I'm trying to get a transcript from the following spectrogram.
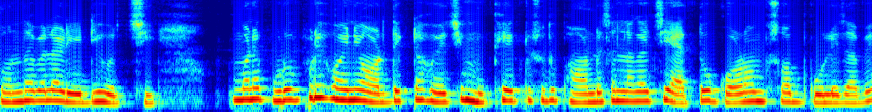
সন্ধ্যাবেলা রেডি হচ্ছি। মানে পুরোপুরি হয়নি, অর্ধেকটা হয়েছি। মুখে একটু শুধু ফাউন্ডেশন লাগাচ্ছি এত গরম সব গলে যাবে।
